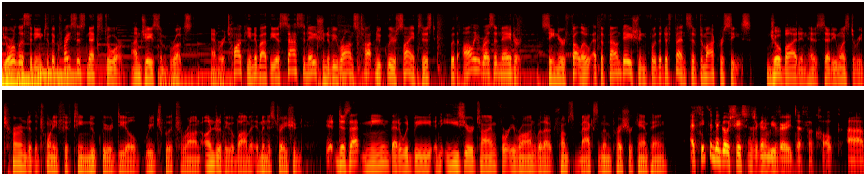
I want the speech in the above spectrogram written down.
You're listening to The Crisis Next Door. I'm Jason Brooks, and we're talking about the assassination of Iran's top nuclear scientist with Alireza Nader, senior fellow at the Foundation for the Defense of Democracies. Joe Biden has said he wants to return to the 2015 nuclear deal reached with Tehran under the Obama administration. Does that mean that it would be an easier time for Iran without Trump's maximum pressure campaign? I think the negotiations are going to be very difficult uh,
